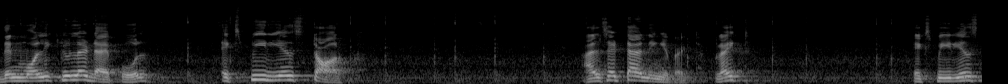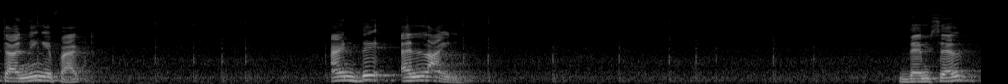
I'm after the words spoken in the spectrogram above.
Then molecular dipole experience torque I say turning effect right experience turning effect and they align themselves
